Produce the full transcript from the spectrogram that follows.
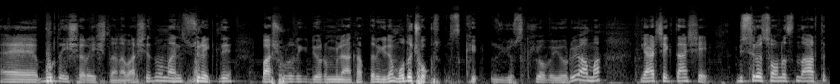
E, burada iş arayışlarına başladım ama hani sürekli başvurulara gidiyorum, mülakatlara gidiyorum. O da çok sıkıyor, sıkıyor ve yoruyor ama gerçekten şey bir süre sonrasında artık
